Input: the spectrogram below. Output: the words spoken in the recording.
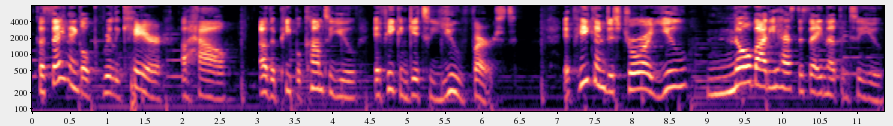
Because Satan ain't going to really care how other people come to you if he can get to you first. If he can destroy you, nobody has to say nothing to you.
